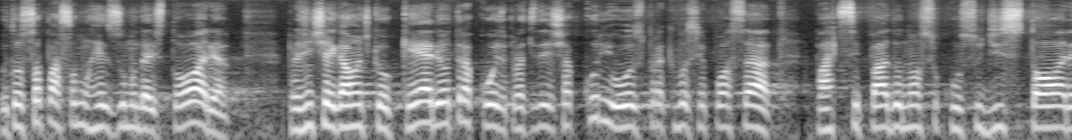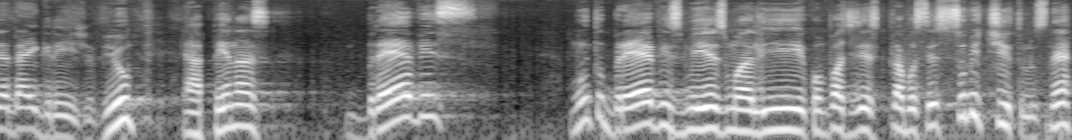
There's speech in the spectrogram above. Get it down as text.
eu estou só passando um resumo da história para a gente chegar onde que eu quero. E outra coisa, para te deixar curioso, para que você possa participar do nosso curso de História da Igreja, viu? É apenas breves, muito breves mesmo ali, como posso dizer para vocês, subtítulos, né?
